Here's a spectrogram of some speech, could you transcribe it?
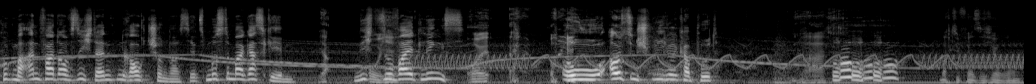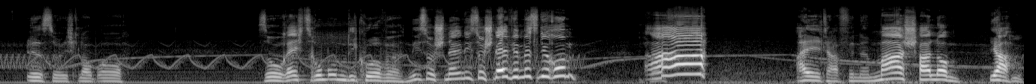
Guck mal, Anfahrt auf sich, da hinten raucht schon was. Jetzt musst du mal Gas geben. Ja. Nicht Oh so je. weit links. Oi. Oh, Außenspiegel kaputt. Ach, Oh, macht die Versicherung. ist so, ich glaube auch. So, rechts rum um die Kurve. Nicht so schnell, nicht so schnell, wir müssen hier rum. Ah! Alter, für eine Marschallom. Ja, Du.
